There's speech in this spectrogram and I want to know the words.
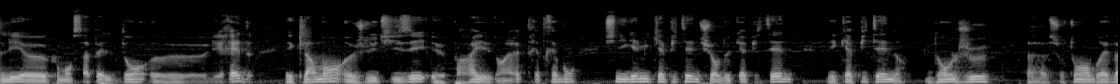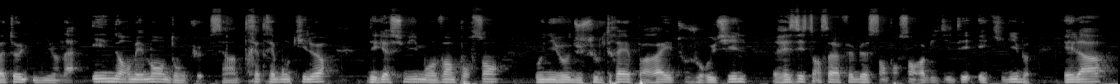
les, euh, comment s'appelle, dans euh, les raids. Et clairement, euh, je l'ai utilisé, pareil, dans les raids très très bon. Shinigami capitaine, tueur de capitaine, des capitaines dans le jeu, surtout en bref battle, il y en a énormément, donc c'est un très très bon killer. Dégâts subis, moins 20%. Au niveau du sous trait, pareil, toujours utile. Résistance à la faiblesse, 100%, rapidité, équilibre. Et là,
